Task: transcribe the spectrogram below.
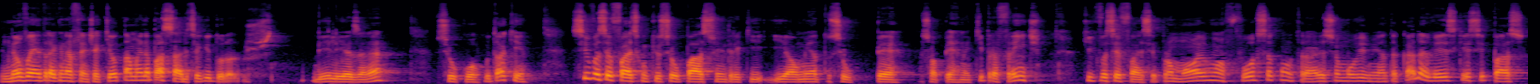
Ele não vai entrar aqui na frente. Aqui é o tamanho da passada, isso aqui tudo. Beleza, né? Seu corpo está aqui. Se você faz com que o seu passo entre aqui e aumenta o seu pé, a sua perna aqui para frente, o que, que você faz? Você promove uma força contrária ao seu movimento a cada vez que esse passo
